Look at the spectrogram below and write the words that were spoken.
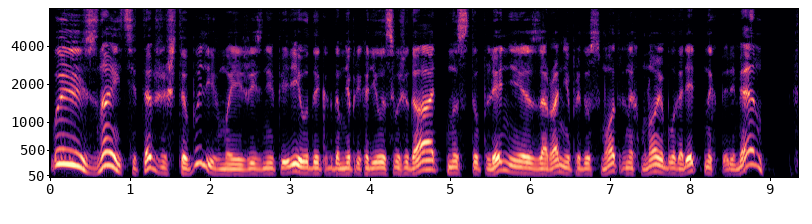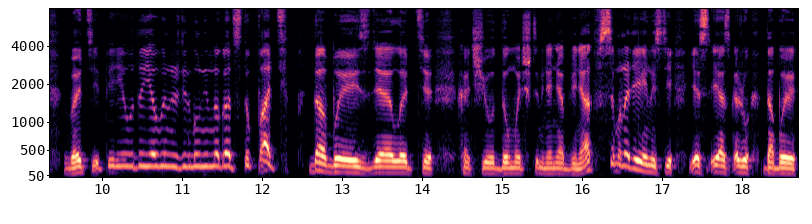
Вы знаете также, что были в моей жизни периоды, когда мне приходилось выжидать наступления заранее предусмотренных мною благодетельных перемен. В эти периоды я вынужден был немного отступать, дабы сделать... Хочу думать, что меня не обвинят в самонадеянности, если я скажу «дабы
